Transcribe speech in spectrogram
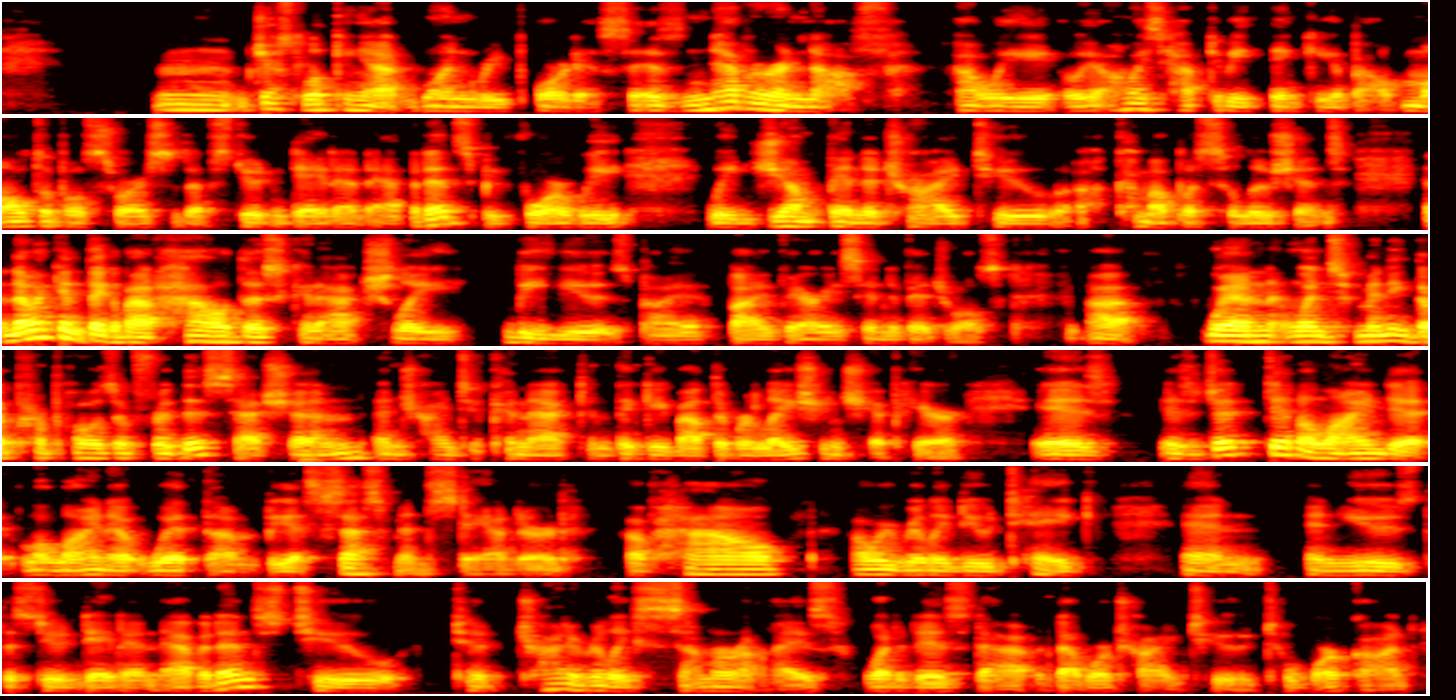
mm, just looking at one report is, is never enough how we, we always have to be thinking about multiple sources of student data and evidence before we, we jump in to try to uh, come up with solutions. And then we can think about how this could actually be used by, by various individuals. Uh, when, when submitting the proposal for this session and trying to connect and thinking about the relationship here is, is just did align it, align it with um, the assessment standard of how, how we really do take and and use the student data and evidence to to try to really summarize what it is that that we're trying to to work on.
